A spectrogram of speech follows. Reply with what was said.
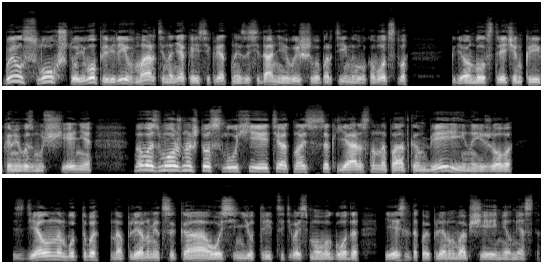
Был слух, что его привели в марте на некое секретное заседание высшего партийного руководства, где он был встречен криками возмущения, но возможно, что слухи эти относятся к яростным нападкам Берии на Ежова, сделанным будто бы на пленуме ЦК осенью 1938 года, если такой пленум вообще имел место.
